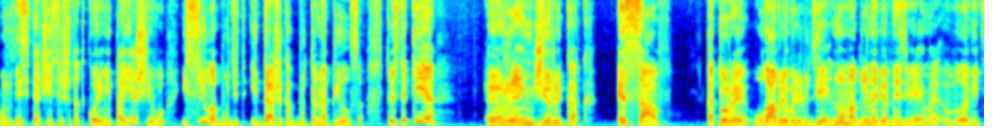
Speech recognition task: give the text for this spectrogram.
Он говорит, если ты очистишь этот корень и поешь его, и сила будет, и даже как будто напился. То есть такие э, рейнджеры, как Эсав, которые улавливали людей, но могли, наверное, зверей ловить,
